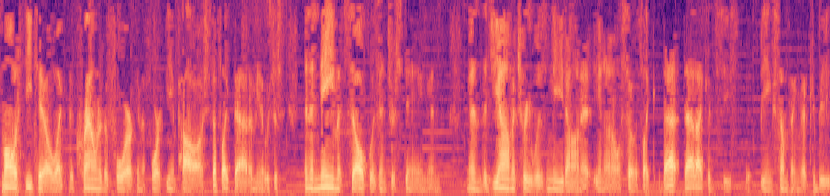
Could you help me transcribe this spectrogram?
smallest detail, like the crown of the fork and the fork being polished, stuff like that. I mean, it was just, and the name itself was interesting and, and the geometry was neat on it, you know, so it's like that, that I could see being something that could be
